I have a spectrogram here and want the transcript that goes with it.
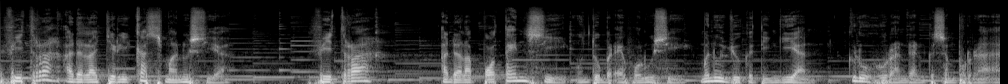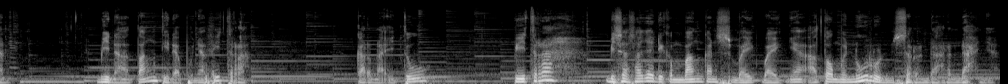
Fitrah adalah ciri khas manusia. Fitrah adalah potensi untuk berevolusi menuju ketinggian, keluhuran, dan kesempurnaan. Binatang tidak punya fitrah. Karena itu, fitrah bisa saja dikembangkan sebaik-baiknya atau menurun serendah-rendahnya.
